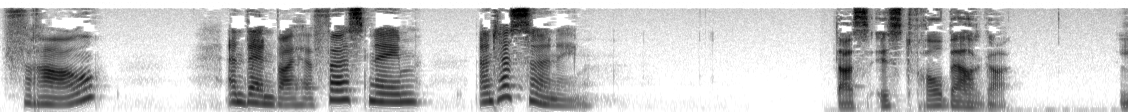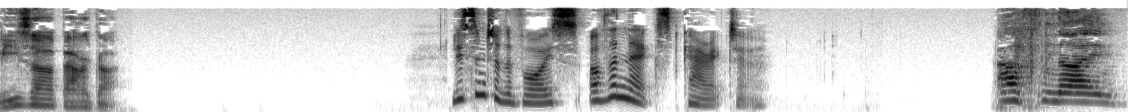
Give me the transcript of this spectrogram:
Frau, and then by her first name and her surname. Das ist Frau Berger. Lisa Berger. Listen to the voice of the next character. Ach nein,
